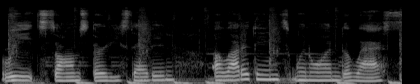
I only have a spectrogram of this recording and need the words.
read Psalms 37. A lot of things went on the last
